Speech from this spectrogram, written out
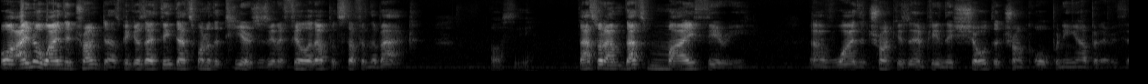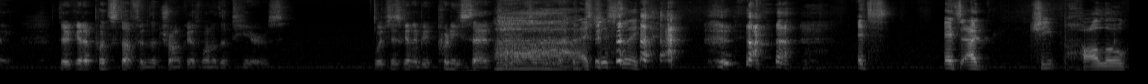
Well, I know why the trunk does because I think that's one of the tiers is going to fill it up with stuff in the back. I'll see. That's what I'm. That's my theory of why the trunk is empty, and they showed the trunk opening up and everything. They're gonna put stuff in the trunk as one of the tiers, which is gonna be pretty sad. to Ah, it's just like it's it's a cheap hollow.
